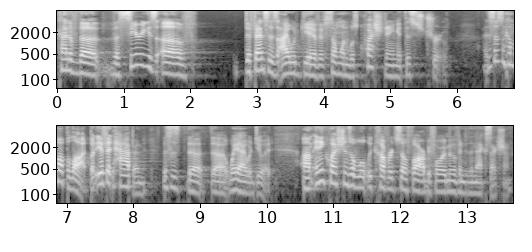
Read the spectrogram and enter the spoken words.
kind of the, the series of defenses I would give if someone was questioning if this is true. This doesn't come up a lot, but if it happened, this is the, the way I would do it. Um, any questions on what we covered so far before we move into the next section?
